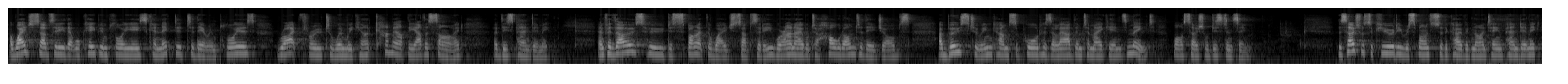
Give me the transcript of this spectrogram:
a wage subsidy that will keep employees connected to their employers right through to when we come out the other side of this pandemic. And for those who, despite the wage subsidy, were unable to hold on to their jobs, a boost to income support has allowed them to make ends meet while social distancing. The social security response to the COVID-19 pandemic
